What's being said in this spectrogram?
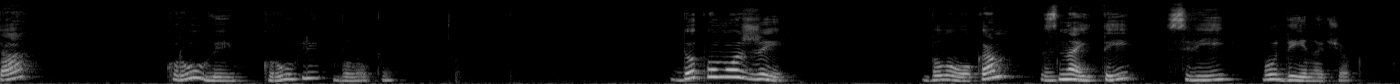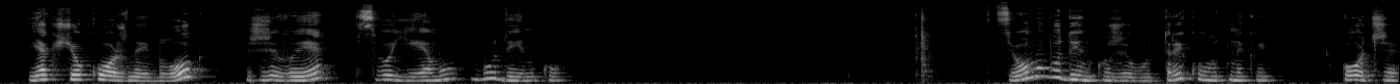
Та круги, круглі блоки. Допоможи блокам знайти свій будиночок, якщо кожний блок живе в своєму будинку. В цьому будинку живуть трикутники. Отже,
